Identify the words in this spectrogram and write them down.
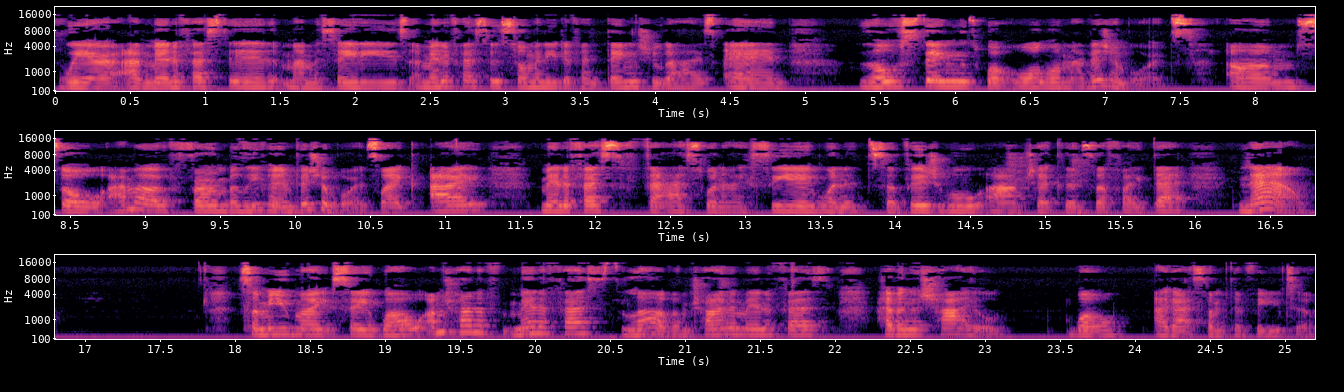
where I manifested my Mercedes. I manifested so many different things, you guys, and those things were all on my vision boards. Um, so I'm a firm believer in vision boards. Like I manifest fast when I see it, when it's a visual object and stuff like that. Now, some of you might say, well, I'm trying to manifest love. I'm trying to manifest having a child well, I got something for you too.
